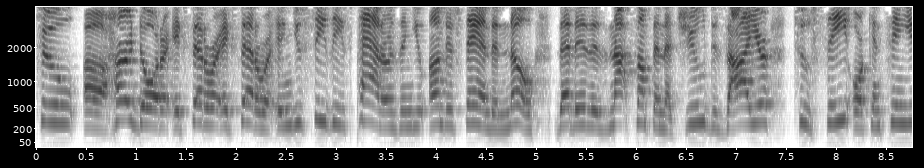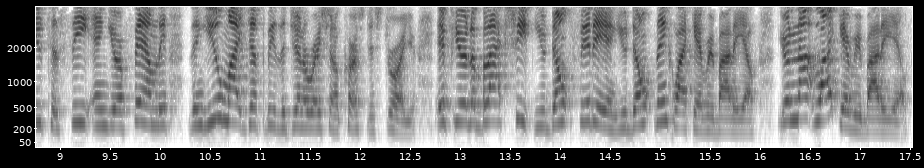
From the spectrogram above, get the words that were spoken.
to uh, her daughter, etc., etc. And you see these patterns and you understand and know that it is not something that you desire to see or continue to see in your family, then you might just be the generational curse destroyer. If you're the black sheep, you don't fit in. You don't think like everybody else. You're not like everybody else.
